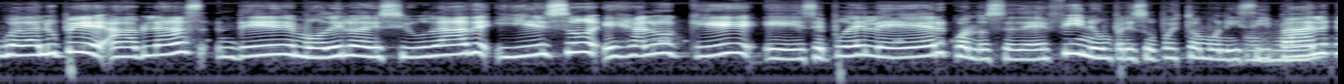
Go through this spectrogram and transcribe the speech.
Guadalupe, hablas de modelo de ciudad y eso es algo que eh, se puede leer cuando se define un presupuesto municipal.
